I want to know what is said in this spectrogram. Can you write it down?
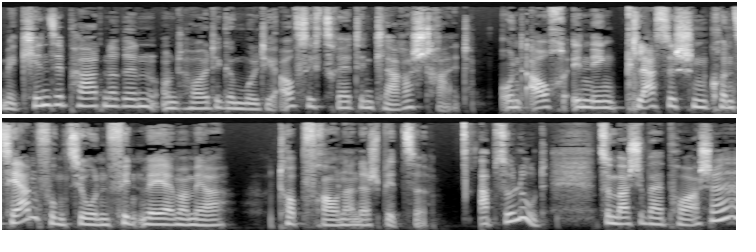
McKinsey-Partnerin und heutige Multi-Aufsichtsrätin Clara Streit. Und auch in den klassischen Konzernfunktionen finden wir ja immer mehr Top-Frauen an der Spitze. Absolut. Zum Beispiel bei Porsche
